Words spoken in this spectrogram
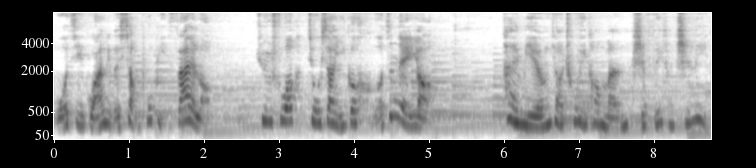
国际馆里的相扑比赛了。据说就像一个盒子那样。泰明要出一趟门是非常吃力的。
